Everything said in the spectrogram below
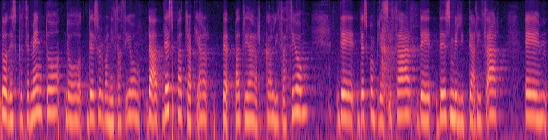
do descrecemento, do desurbanización, da despatriarcalización, de descomplexizar, de desmilitarizar, eh,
